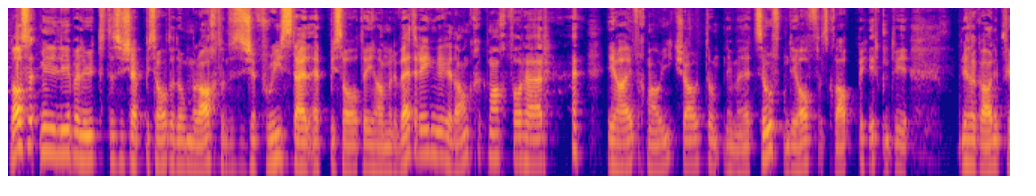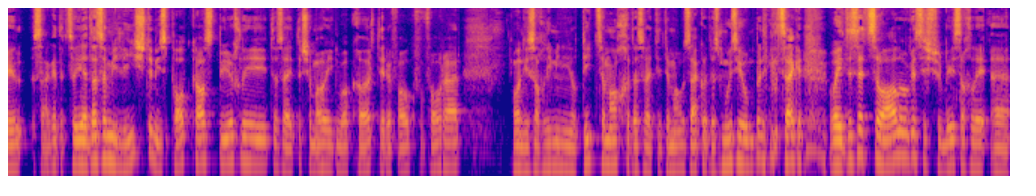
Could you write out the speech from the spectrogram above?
Hört, meine lieben Leute, das ist Episode Nummer 8 und es ist eine Freestyle-Episode. Ich habe mir weder irgendwie Gedanken gemacht vorher. ich habe einfach mal eingeschaltet und nehme jetzt auf und ich hoffe, es klappt irgendwie. Ich habe gar nicht viel sagen dazu. Ja, das ist meine Liste, mein Podcast-Büchlein, das habt ihr schon mal irgendwo gehört in der Folge von vorher wo ich so ein bisschen meine Notizen mache, das werde ich dir mal sagen, und das muss ich unbedingt sagen. Wenn ich das jetzt so anschaue, es ist für mich so ein bisschen, äh,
